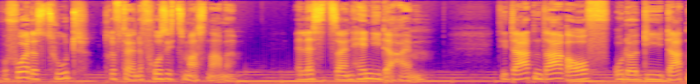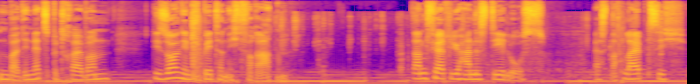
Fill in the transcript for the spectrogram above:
Bevor er das tut, trifft er eine Vorsichtsmaßnahme. Er lässt sein Handy daheim. Die Daten darauf oder die Daten bei den Netzbetreibern, die sollen ihn später nicht verraten. Dann fährt Johannes D. los. Erst nach Leipzig,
